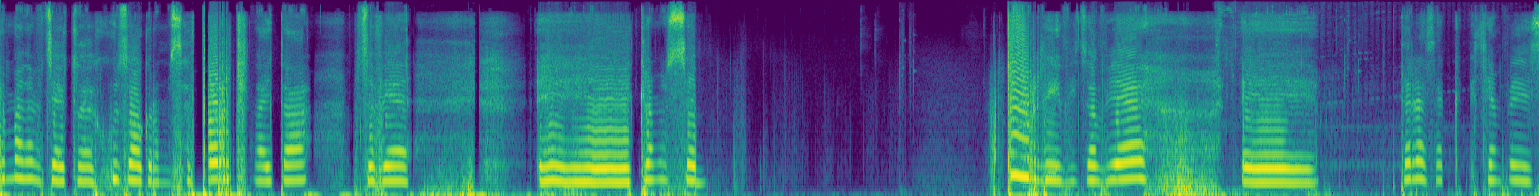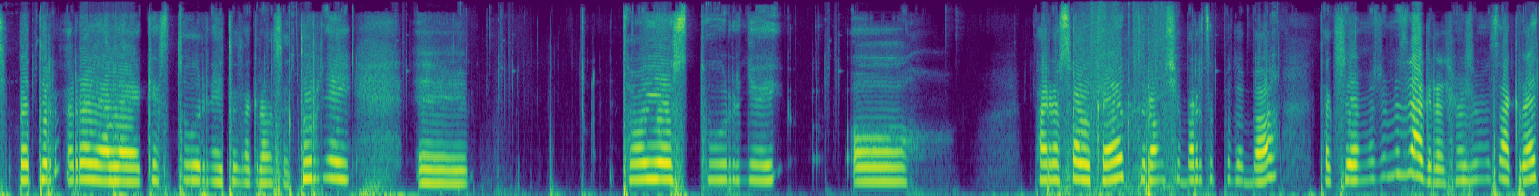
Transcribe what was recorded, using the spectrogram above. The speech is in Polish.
Siemano, widzę tutaj Huzogram z Fortnite'a. Widzowie, yy, gramy sobie turniej, widzowie. Yy, teraz jak chciałem powiedzieć Battle Royale, jak jest turniej, to zagram sobie turniej. Yy, to jest turniej o parasolkę, która mi się bardzo podoba. Także możemy zagrać, możemy zagrać.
